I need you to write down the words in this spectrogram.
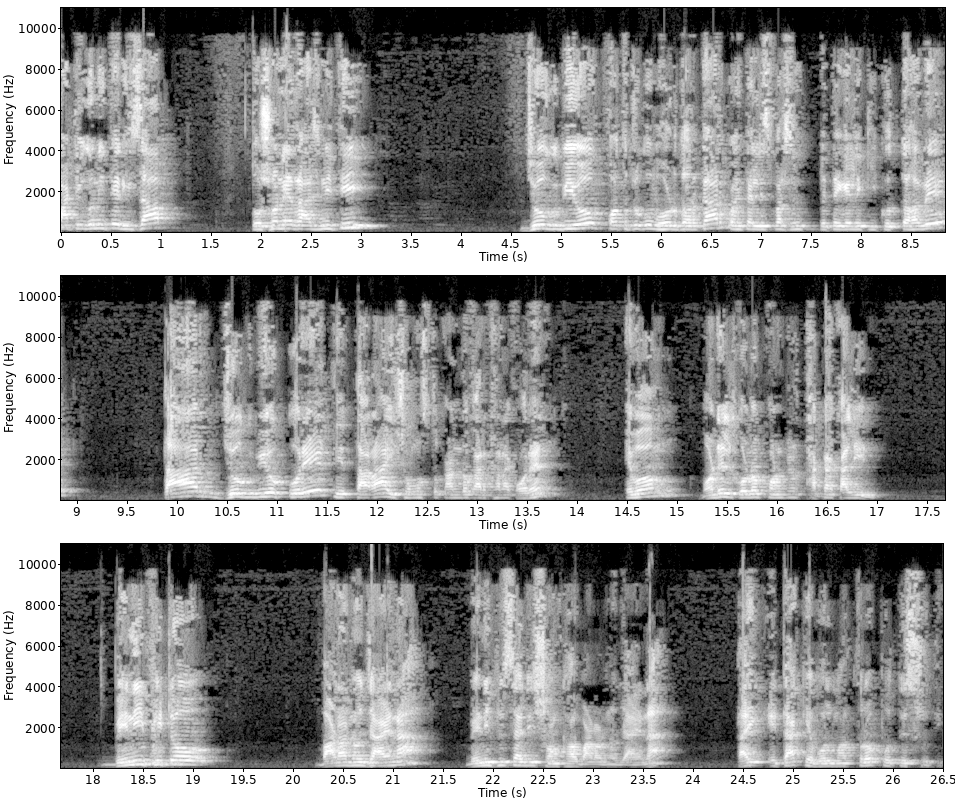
পাটিগণিতের হিসাব, তোষণের রাজনীতি, যোগ বিয়োগ, কতটুকু ভোট দরকার, পঁয়তাল্লিশ পার্সেন্ট পেতে গেলে কি করতে হবে, তার যোগ বিয়োগ করে তারা এই সমস্ত কাণ্ড কারখানা করেন এবং মডেল কোড অফ কন্ডাক্ট থাকাকালীন বেনিফিটও বাড়ানো যায় না বেনিফিশিয়ারির সংখ্যাও বাড়ানো যায় না। তাই এটা কেবলমাত্র প্রতিশ্রুতি।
